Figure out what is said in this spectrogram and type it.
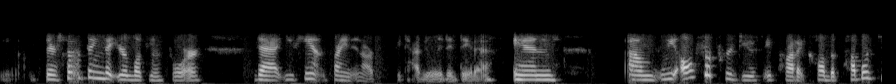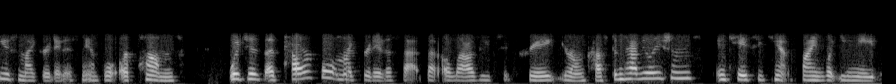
you know, there's something that you're looking for that you can't find in our pre-tabulated data, and um, we also produce a product called the Public Use Microdata Sample, or PUMS, which is a powerful microdata set that allows you to create your own custom tabulations in case you can't find what you need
